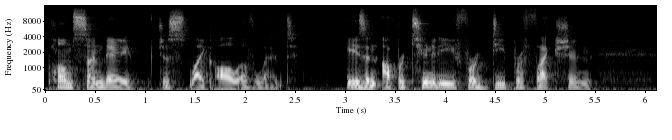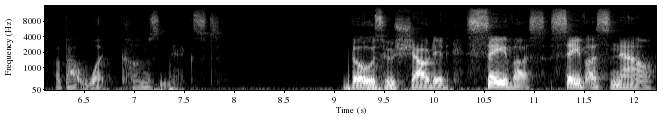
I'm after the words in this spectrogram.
Palm Sunday, just like all of Lent, is an opportunity for deep reflection about what comes next. Those who shouted, Save us, save us now,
